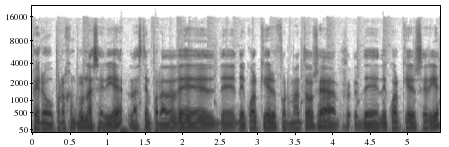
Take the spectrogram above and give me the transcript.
Pero, por ejemplo, una serie, las temporadas de, de- de cualquier formato, o sea, de, de cualquier serie,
